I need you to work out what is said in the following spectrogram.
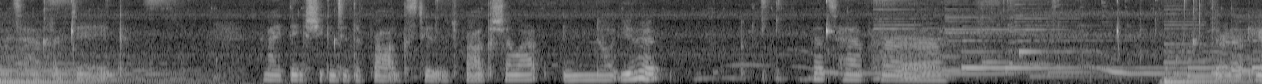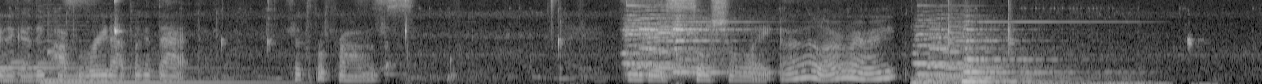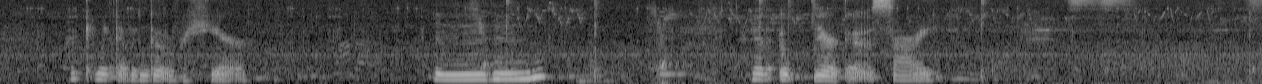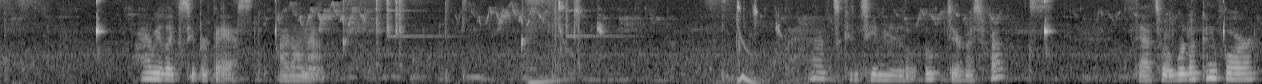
Let's have her dig. And I think she can do the frogs too. Did the frogs show up? Not yet. Let's have her. There, here they go. They pop right up. Look at that. Look for frogs. And there's socialite. Oh, alright. Where can we go? We can go over here. Mm-hmm. Oh, there it goes. Sorry. Why are we like super fast? I don't know. Let's continue to, oop, there goes frogs. That's what we're looking for.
